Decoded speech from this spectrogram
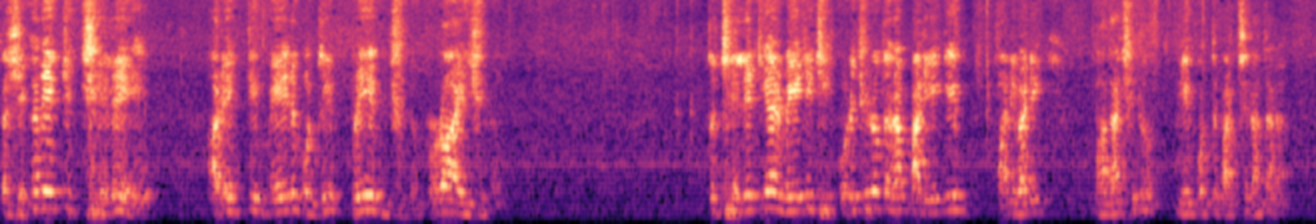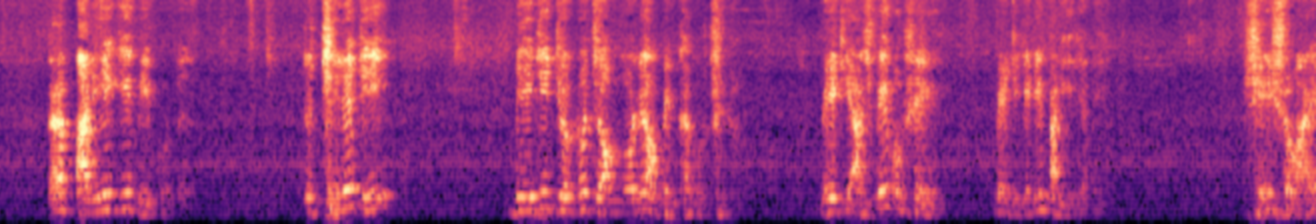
তা সেখানে একটি ছেলে আর একটি মেয়ের মধ্যে প্রেম ছিল প্রণয় ছিল। তো ছেলেটি আর মেয়েটি ঠিক করেছিল, তারা পালিয়ে গিয়ে পারিবারিক বাধা ছিল, বিয়ে করতে পারছে না তারা। তারা পালিয়ে গিয়ে বিয়ে করবে। তো ছেলেটি মেয়েটির জন্য জঙ্গলে অপেক্ষা করছিল। মেয়েটি আসবে এবং সে মেয়েটিকে নিয়ে পালিয়ে যাবে। সেই সময়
